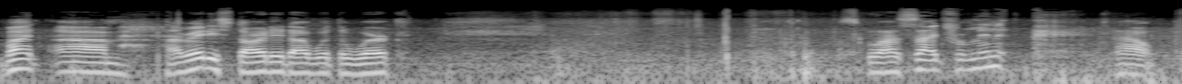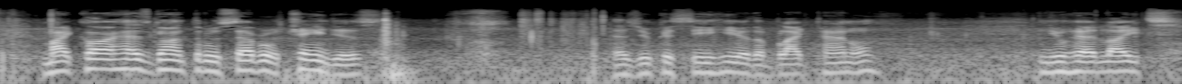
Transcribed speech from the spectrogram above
but um, I already started out with the work. Let's go outside for a minute. Now my car has gone through several changes. As you can see here the black panel new headlights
